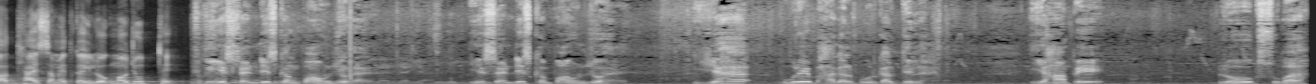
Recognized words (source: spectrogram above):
उपाध्याय समेत कई लोग मौजूद थे। क्योंकि ये सैंडिस कंपाउंड जो है, ये सैंडिस कंपाउंड जो है, यह पूरे भागलपुर का दिल है। यहाँ पे लोग सुबह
